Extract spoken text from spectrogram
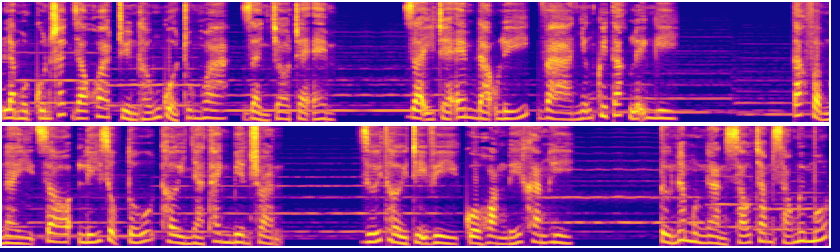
là một cuốn sách giáo khoa truyền thống của Trung Hoa dành cho trẻ em, dạy trẻ em đạo lý và những quy tắc lễ nghi. Tác phẩm này do Lý Dục Tú thời nhà Thanh biên soạn, dưới thời trị vì của Hoàng đế Khang Hy, từ năm 1661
